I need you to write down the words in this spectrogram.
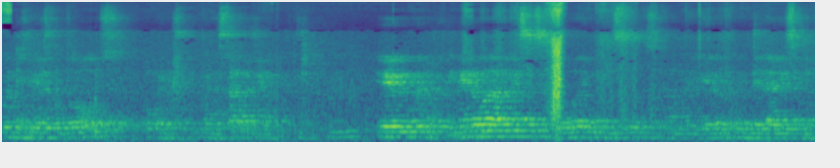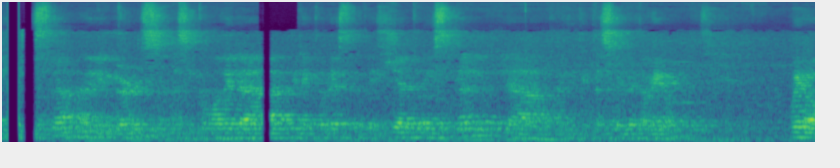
Buenos días a todos, o bueno, buenas tardes. ya. Eh, bueno, primero darles el saludo del ministro Manuel de la viceministra Madeline Burns, así como de la directora de estrategia turística, la arquitecta Silvia Cabello. Bueno,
